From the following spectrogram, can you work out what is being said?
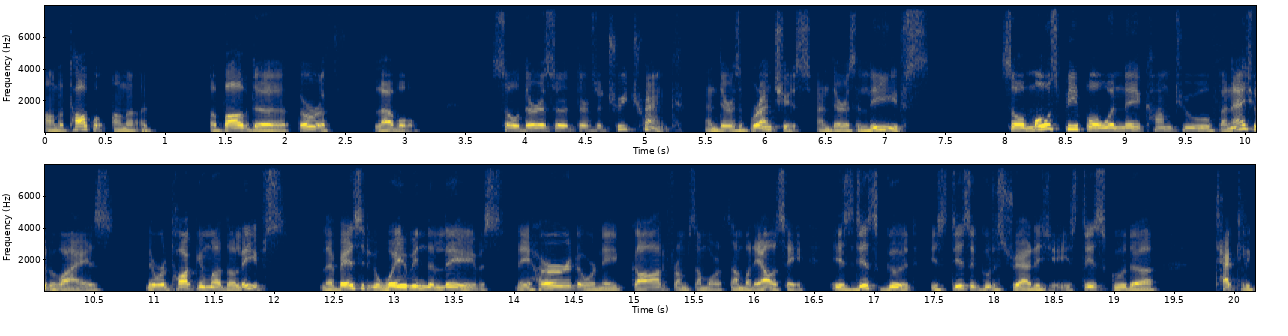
on the top on the above the earth level. So there's a there's a tree trunk and there's branches and there's leaves. So most people when they come to financial advice, they were talking about the leaves. They're basically waving the leaves. They heard or they got from somewhere somebody else say, "Is this good? Is this a good strategy? Is this good uh, tactic,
